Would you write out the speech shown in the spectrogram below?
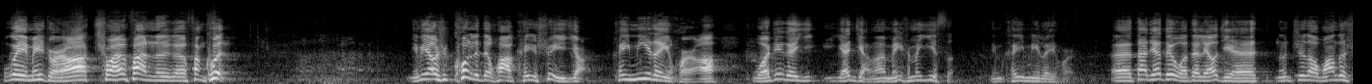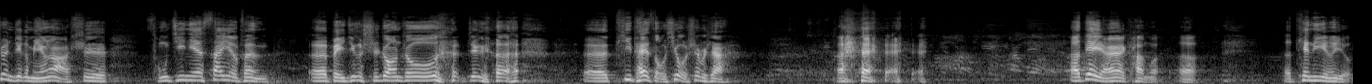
不过也没准啊，吃完饭那个犯困。你们要是困了的话，可以睡一觉，可以眯瞪一会儿啊。我这个演讲啊，没什么意思，你们可以眯了一会儿。呃，大家对我的了解，能知道王德顺这个名啊，是从今年三月份，呃，北京时装周这个呃 T 台走秀，是不是？哎，啊，电影也看过，呃，呃，天地英雄。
